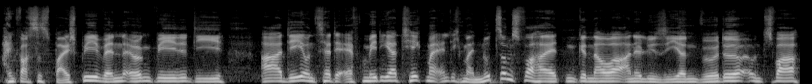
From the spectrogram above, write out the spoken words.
Einfachstes Beispiel, wenn irgendwie die ARD und ZDF-Mediathek mal endlich mein Nutzungsverhalten genauer analysieren würde, und zwar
